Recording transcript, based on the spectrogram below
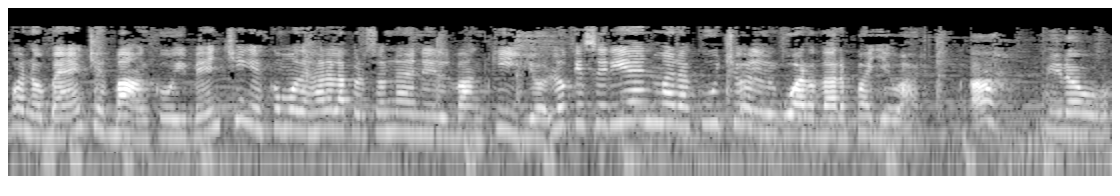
Bueno, bench es banco y benching es como dejar a la persona en el banquillo, lo que sería en maracucho el guardar para llevar. Ah, mira vos.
